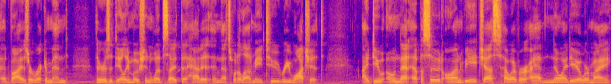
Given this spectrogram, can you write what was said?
advise or recommend. There is a Daily Motion website that had it, and that's what allowed me to rewatch it. I do own that episode on VHS, however, I have no idea where my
